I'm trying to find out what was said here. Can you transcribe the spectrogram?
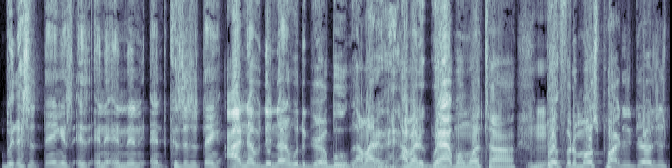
But that's the thing is, is and and then and because this is the thing, I never did nothing with the girl boobs. I might have I might have grabbed one one time, Mhm. but for the most part, this girl just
